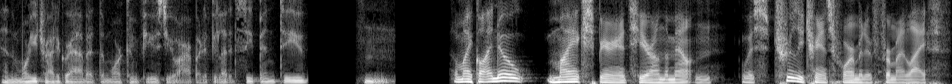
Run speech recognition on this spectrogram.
And the more you try to grab it, the more confused you are. But if you let it seep into you, hmm. Well, Michael, I know my experience here on the mountain was truly transformative for my life.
